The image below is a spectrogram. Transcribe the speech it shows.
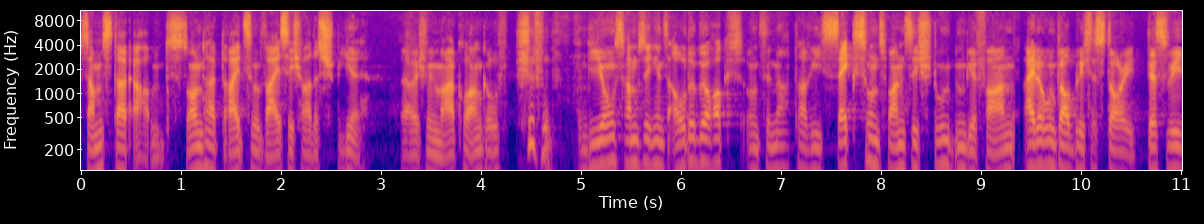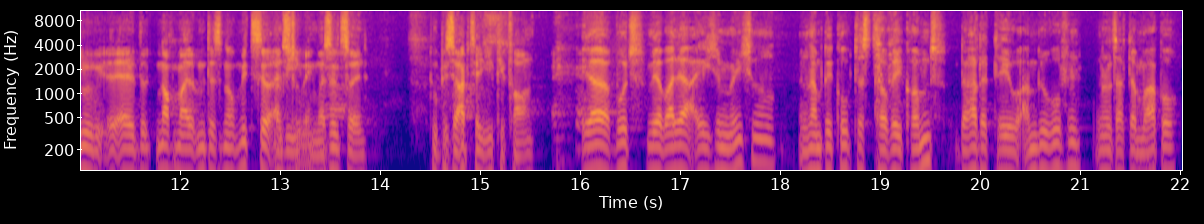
Samstagabend, Sonntag 13.30 Uhr war das Spiel. Da habe ich mit Marco angerufen. Und die Jungs haben sich ins Auto gehockt und sind nach Paris 26 Stunden gefahren. Eine unglaubliche Story. Deswegen äh, nochmal, um das noch mitzuerleben. Was du Du bist ja aktuell gefahren. Ja, gut, wir waren ja eigentlich in München und haben geguckt, dass Tauri kommt. Da hat der Theo angerufen und dann sagt der Marco,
